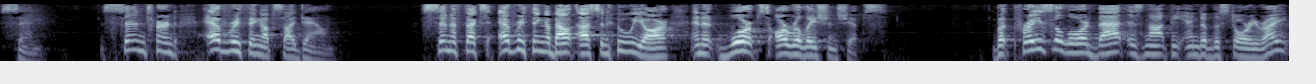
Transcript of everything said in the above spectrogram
sin. Sin turned everything upside down. Sin affects everything about us and who we are, and it warps our relationships. But praise the Lord, that is not the end of the story, right?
